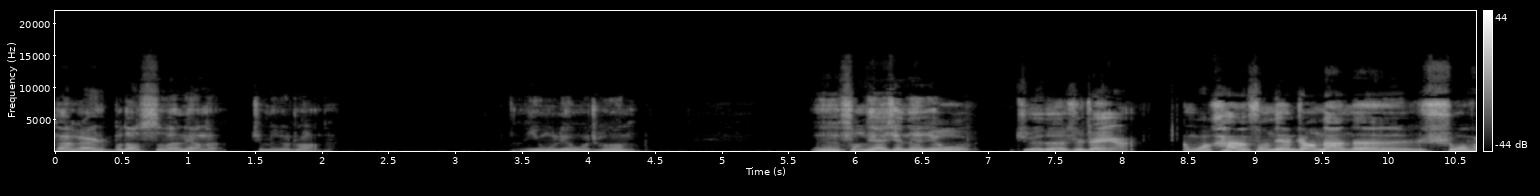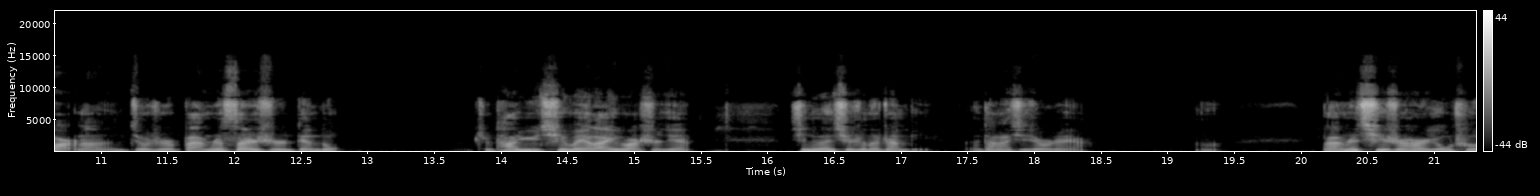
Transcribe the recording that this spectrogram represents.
大概是不到四万辆的这么一个状态，一共六个车嘛，嗯，丰田现在就觉得是这样，我看丰田张楠的说法呢，就是百分之三十电动，就他预期未来一段时间新能源汽车的占比，大概其就是这样。百分之七十还是油车，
